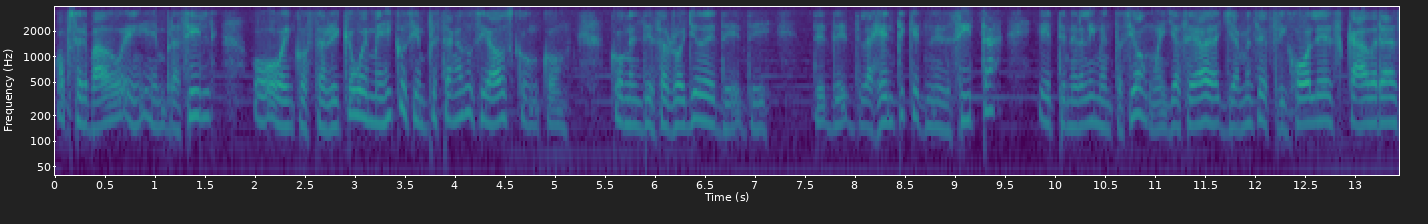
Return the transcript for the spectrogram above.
observado en, Brasil o, en Costa Rica o en México, siempre están asociados con, con, el desarrollo de, de, de, la gente que necesita eh, tener alimentación, ya sea, llámese frijoles, cabras,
